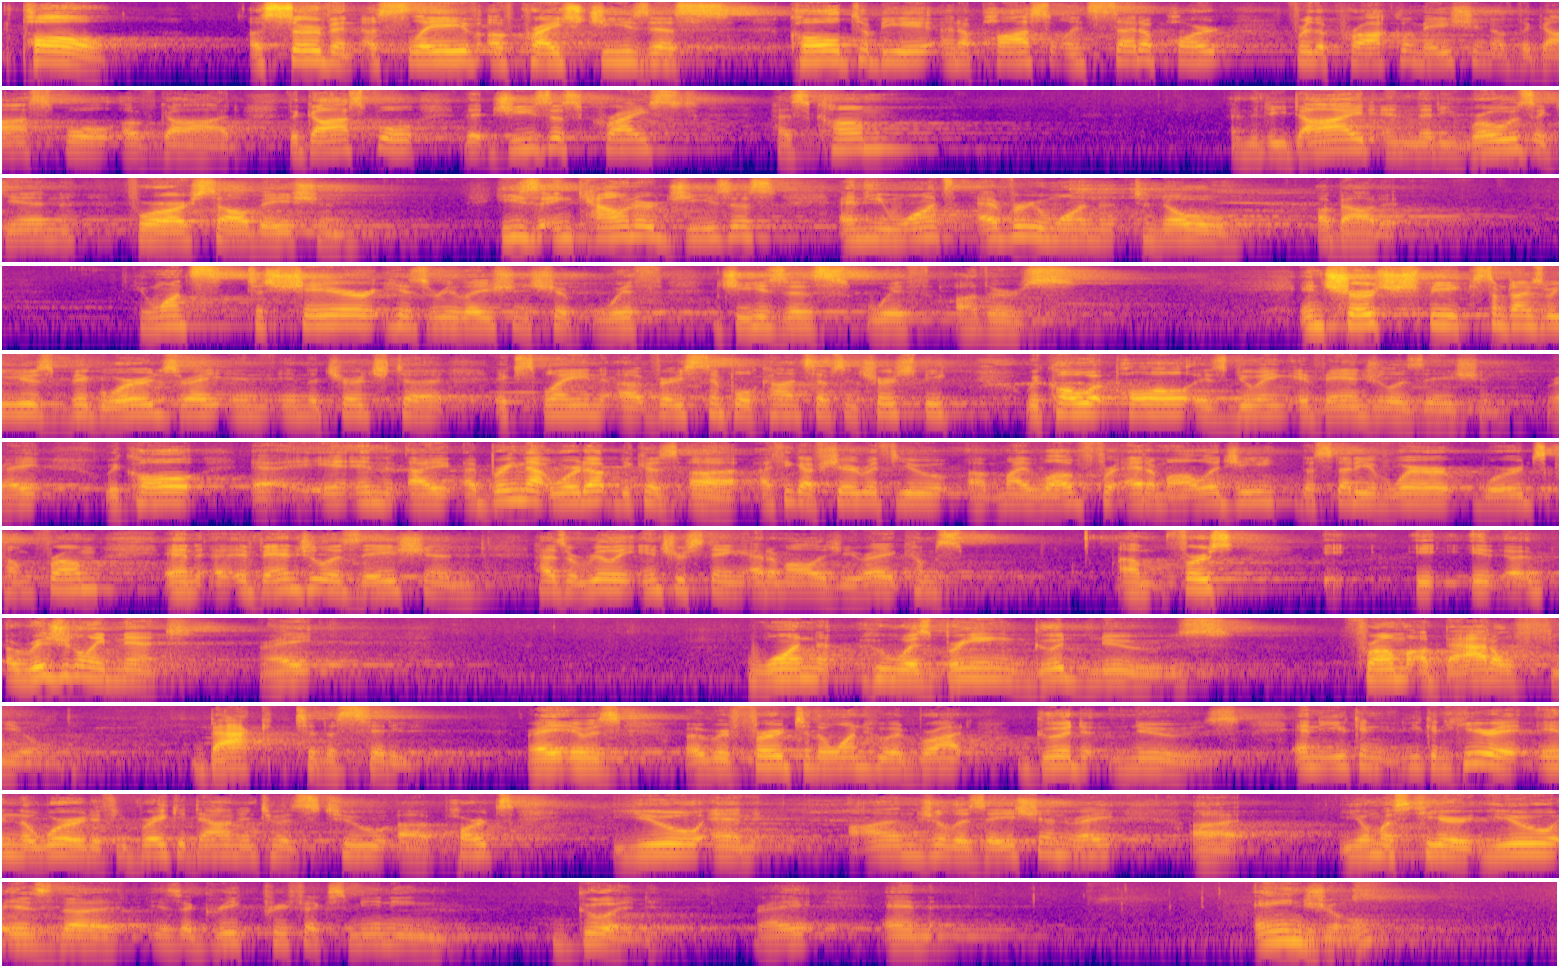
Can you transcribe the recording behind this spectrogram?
Paul, a servant, a slave of Christ Jesus, called to be an apostle and set apart for the proclamation of the gospel of God. The gospel that Jesus Christ has come and that he died and that he rose again for our salvation. He's encountered Jesus and he wants everyone to know about it. He wants to share his relationship with Jesus with others. In church speak, sometimes we use big words, right, in, in the church to explain uh, very simple concepts. In church speak, we call what Paul is doing evangelization, right? We call, uh, and I, I, bring that word up because uh, I think I've shared with you uh, my love for etymology, the study of where words come from. And evangelization has a really interesting etymology, right? It comes um, first, it, it originally meant, right? One who was bringing good news from a battlefield back to the city. Right? It was referred to the one who had brought good news. And you can, you can hear it in the word if you break it down into its two uh, parts, eu and angelization, right? Uh, you almost hear eu is, the, is a Greek prefix meaning good, right? And angel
